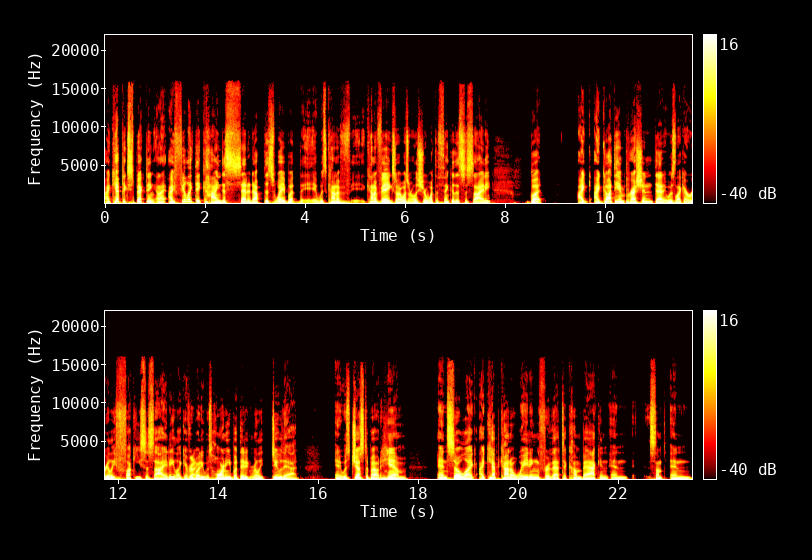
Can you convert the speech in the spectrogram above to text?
I kept expecting and I, I feel like they kind of set it up this way but it was kind of kind of vague so I wasn't really sure what to think of this society. But I I got the impression that it was like a really fucky society like everybody was horny but they didn't really do that. And it was just about him and so like i kept kind of waiting for that to come back and and some and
